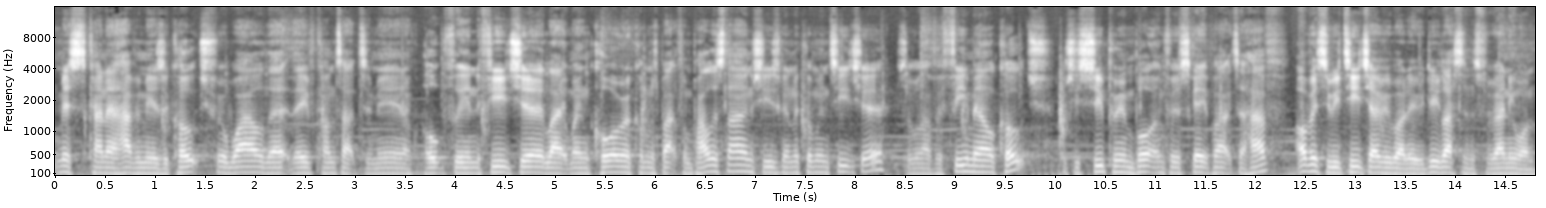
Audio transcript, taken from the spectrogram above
missed kind of having me as a coach for a while. That they've contacted me, and hopefully in the future, like when Cora comes back from Palestine, she's going to come and teach here. So we'll have a female coach, which is super important for a skate park to have. Obviously, we teach everybody. We do lessons for anyone.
